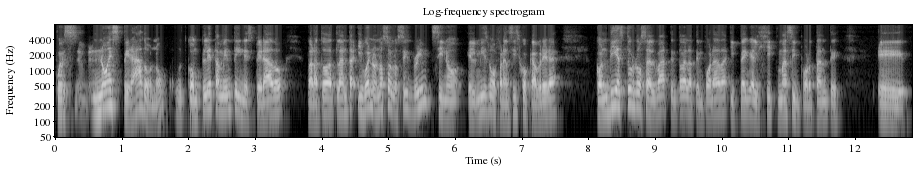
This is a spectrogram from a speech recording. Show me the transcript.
pues, no esperado, ¿no? Completamente inesperado para toda Atlanta. Y bueno, no solo Sid Bream, sino el mismo Francisco Cabrera, con 10 turnos al bat en toda la temporada y pega el hit más importante, eh,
